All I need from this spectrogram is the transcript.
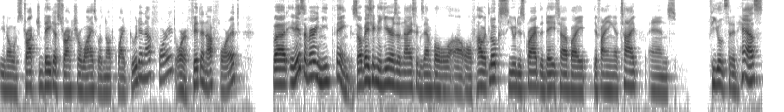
you know, structure data structure wise was not quite good enough for it or fit enough for it. But it is a very neat thing. So basically, here's a nice example uh, of how it looks. You describe the data by defining a type and fields that it has.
